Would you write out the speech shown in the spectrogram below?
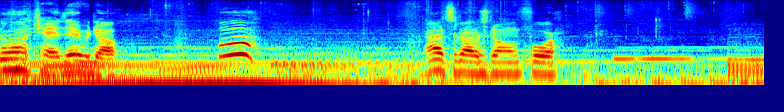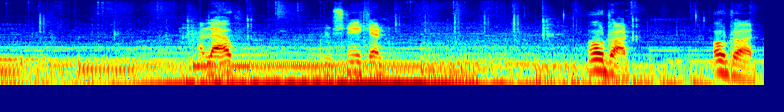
Okay, there we go. Oh, that's what I was going for. Hello? I'm sneaking. Oh god. Oh god.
